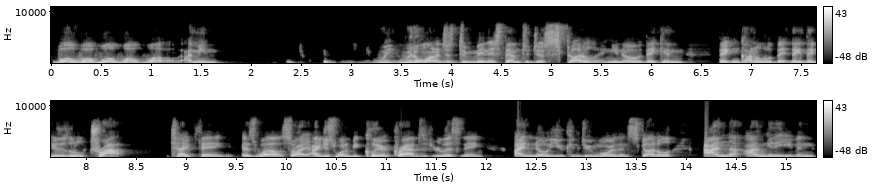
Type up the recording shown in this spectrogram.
Whoa, whoa, whoa, whoa, whoa! I mean, we we don't want to just diminish them to just scuttling. You know, they can they can kind of they, they they do this little trot type thing as well. So I, I just want to be clear, crabs, if you're listening, I know you can do more than scuttle. I'm not. I'm going to even.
